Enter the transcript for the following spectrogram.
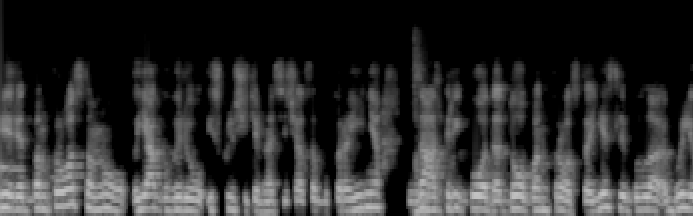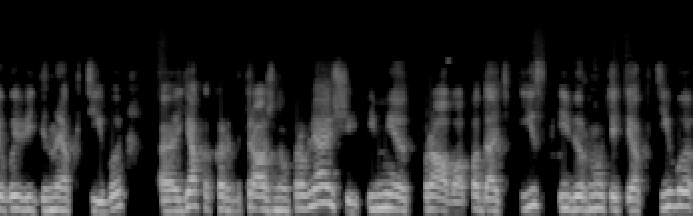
перед банкротством, ну, я говорю исключительно сейчас об Украине, за три года до банкротства, если было, были выведены активы, Э, я как арбитражный управляющий имею право подать иск и вернуть эти активы э,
